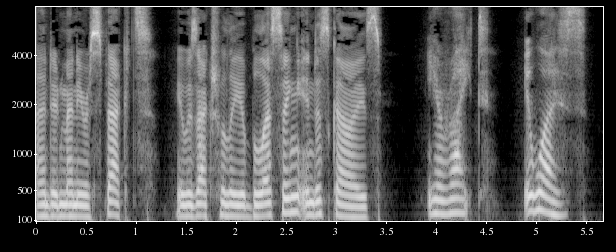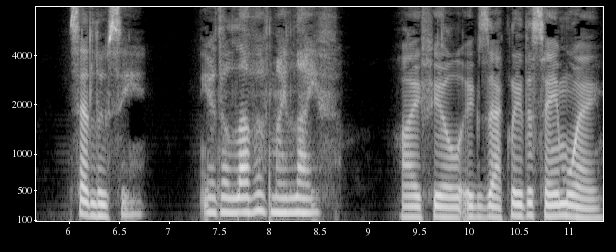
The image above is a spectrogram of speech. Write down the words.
and in many respects, it was actually a blessing in disguise. You're right. It was, said Lucy. You're the love of my life. I feel exactly the same way.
